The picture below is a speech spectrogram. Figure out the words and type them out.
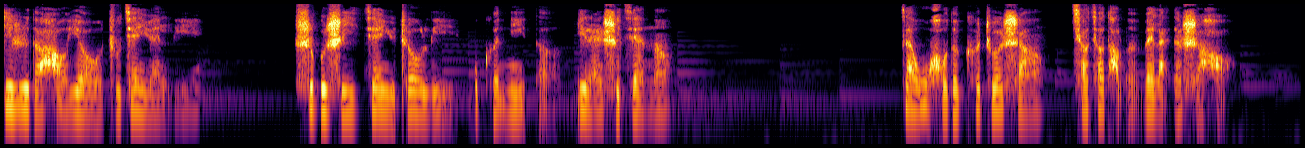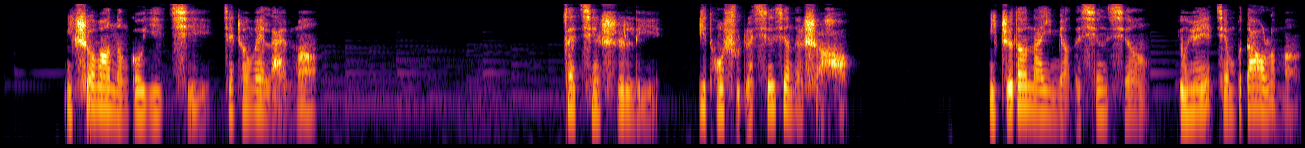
昔日的好友逐渐远离，是不是一件宇宙里不可逆的必然事件呢？在午后的课桌上悄悄讨论未来的时候，你奢望能够一起见证未来吗？在寝室里一同数着星星的时候，你知道那一秒的星星永远也见不到了吗？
